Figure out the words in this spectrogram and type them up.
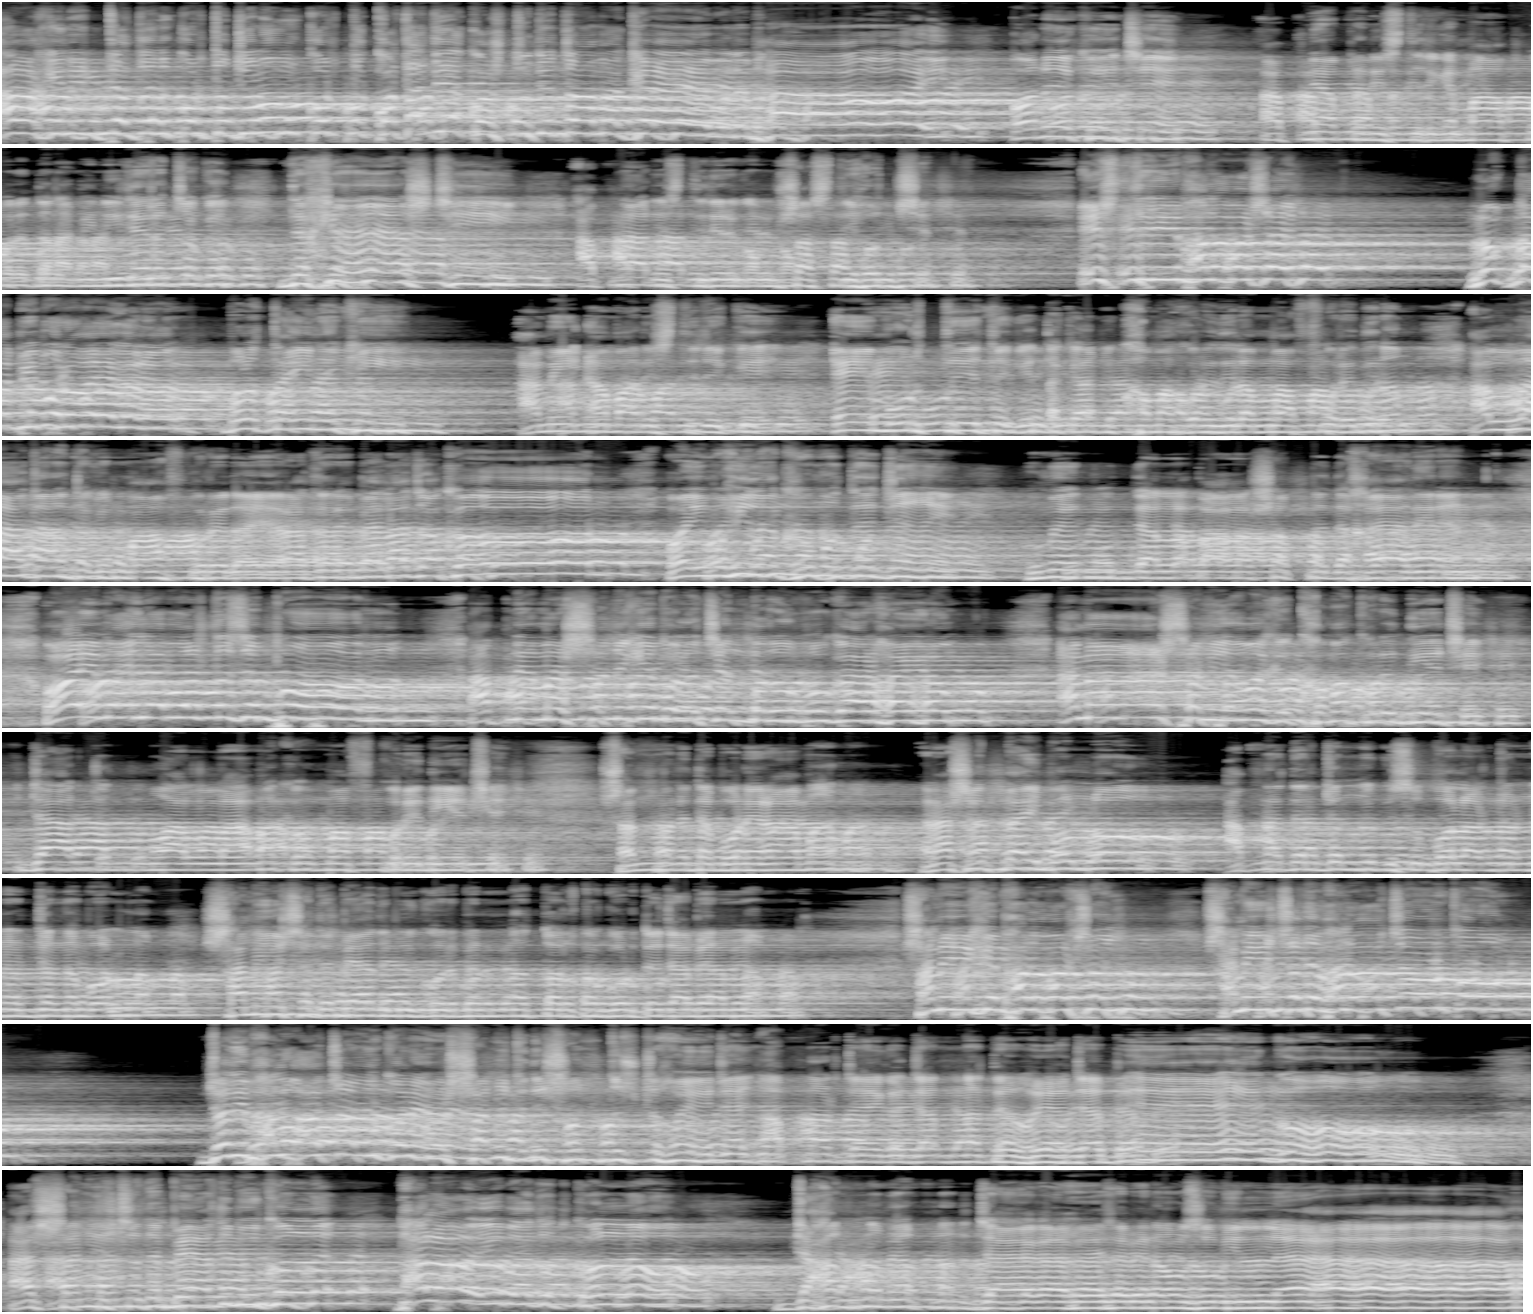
আমাকে নির্যাতন করতো, জুলুম করতো, কথা দিয়ে কষ্ট দিত আমাকে। বলে, ভাই, অনেক হয়েছে। আপনি আপনার স্ত্রীকে মাফ করে দেন, আমি নিজের চোখে দেখে আসছি, আপনার স্ত্রীর এরকম শাস্তি হচ্ছে। স্ত্রীর ভালোবাসায় লোকটা বিবর হয়ে গেল। বলো, তাই নাকি? আমি আমার স্ত্রীকে এই মুহূর্তে থেকে তাকে আমি ক্ষমা করে দিলাম মাফ করে দিলাম। আল্লাহ যেন তাকে মাফ করে দেয়। রাতের বেলা যখন ওই মহিলা ঘুমোতে যায় ঘুমের মধ্যে আল্লাহ তাআলা স্বপ্নে দেখায়া দিলেন। ওই মহিলা বলতেছে বোন আপনি আমার স্বামীকে বলেছেন বড় উপকার হয়ে আমার স্বামী আমাকে ক্ষমা করে দিয়েছে। যার জন্য আল্লাহ আমাকে মাফ করে দিয়েছে। সম্মানিত বোনেরা আমার রাশেদ ভাই বলল আপনাদের জন্য কিছু বলার জন্য জন্য বললাম। স্বামীর সাথে বেয়াদবি করবেন না, তর্ক করতে যাবেন না। স্বামীকে ভালোবাসুন, স্বামীর সাথে ভালো আচরণ করুন। যদি ভালো আচরণ করেন, স্বামী যদি সন্তুষ্ট হয়ে যায়, আপনার জায়গা জান্নাতে হয়ে যাবে গো। আর স্বামীর সাথে বেয়াদবি করলে, ভালো ইবাদত করলেও জাহান্নামে আপনার জায়গা হয়ে যাবে নজুবিল্লাহ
